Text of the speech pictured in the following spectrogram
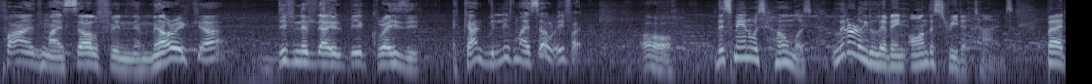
find myself in America, definitely I will be crazy. I can't believe myself if I. Oh. This man was homeless, literally living on the street at times. But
